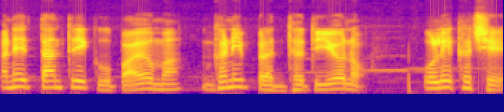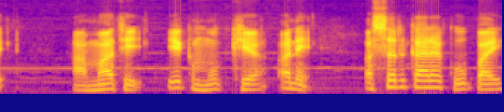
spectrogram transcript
અને તાંત્રિક ઉપાયોમાં ઘણી પદ્ધતિઓનો ઉલ્લેખ છે. આમાંથી એક મુખ્ય અને અસરકારક ઉપાય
